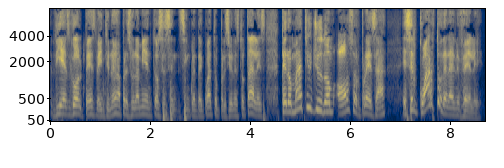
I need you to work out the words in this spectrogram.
10 golpes, 29 apresuramientos, 54 presiones totales, pero Matthew Judom, oh sorpresa, es el cuarto de la NFL.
